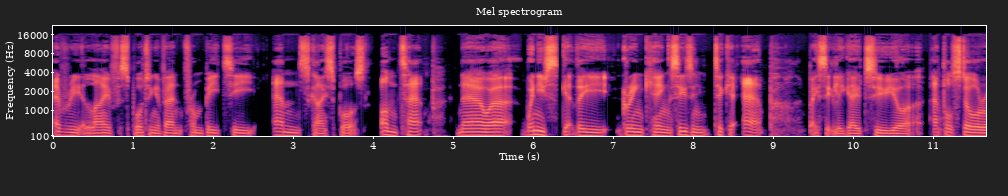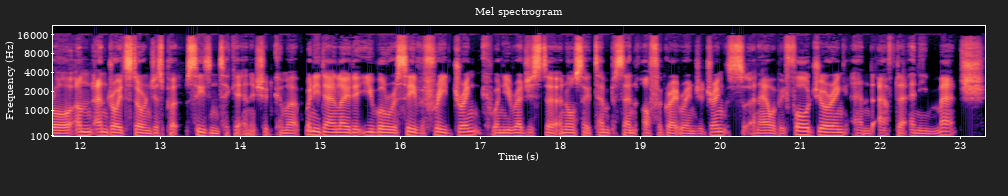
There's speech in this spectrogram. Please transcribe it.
every live sporting event from BT and Sky Sports on tap. Now, uh, when you get the Greene King season ticket app, basically go to your Apple Store or Android store and just put season ticket and it should come up. When you download it, you will receive a free drink when you register and also 10% off a great range of drinks an hour before, during, and after any match.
